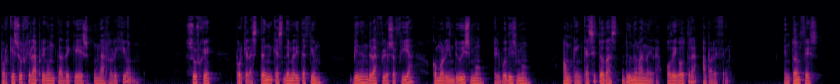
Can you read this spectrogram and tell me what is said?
¿Por qué surge la pregunta de qué es una religión? Surge porque las técnicas de meditación vienen de la filosofía como el hinduismo, el budismo, aunque en casi todas de una manera o de otra aparecen. Entonces,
